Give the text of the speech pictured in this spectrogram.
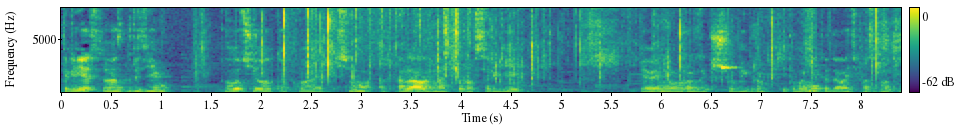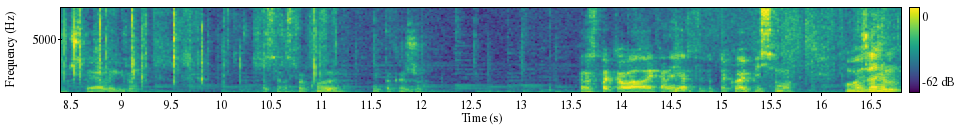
Приветствую вас, друзья! Получил вот такое письмо от канала Винокуров Сергей. Я у него розыгрыше выиграл какие-то монеты. Давайте посмотрим, что я выиграл. Сейчас я распакую и покажу. Распаковал я конверт, и тут такое письмо. Уважаемый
